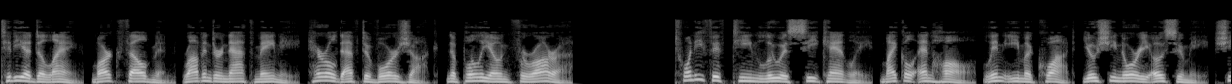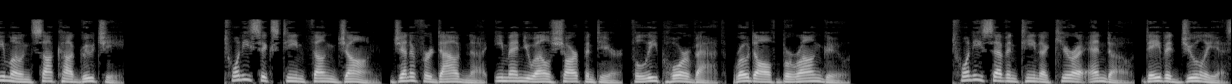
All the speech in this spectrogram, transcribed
Titia DeLange, Mark Feldmann, Ravinder Nath Maini, Harold F. Dvorak, Napoleon Ferrara 2015 Louis C. Cantley, Michael N. Hall, Lynne E. Maquat, Yoshinori Ohsumi, Shimon Sakaguchi 2016 Feng Zhang, Jennifer Doudna, Emmanuelle Charpentier, Philippe Horvath, Rodolphe Barrangou 2017 Akira Endo, David Julius,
